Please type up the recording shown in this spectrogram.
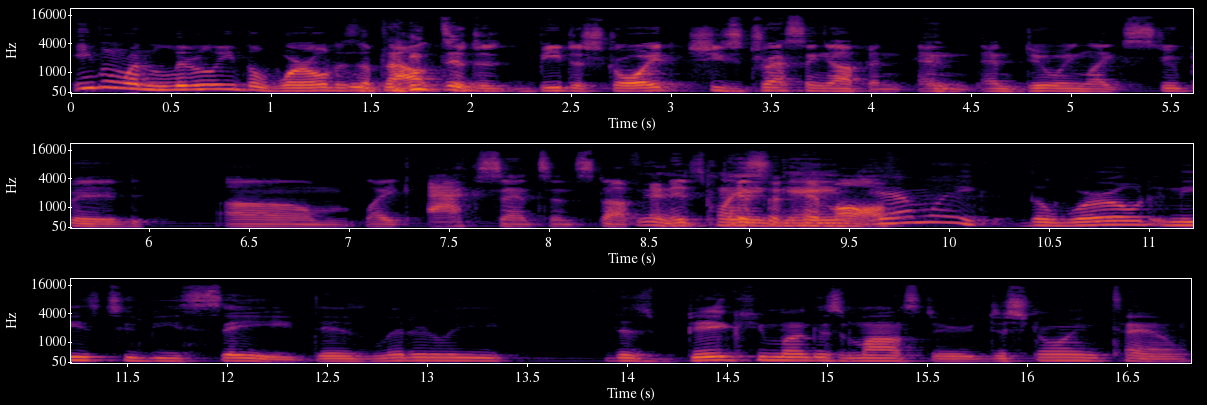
even when literally the world is about to de- be destroyed, she's dressing up and and and doing like stupid um like accents and stuff, and it's pissing him off. Yeah, I'm like, the world needs to be saved. There's literally this big, humongous monster destroying the town,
